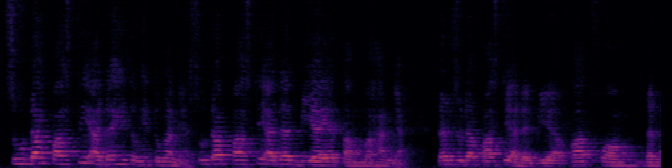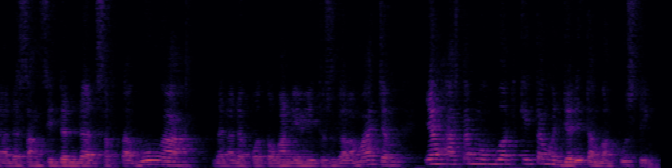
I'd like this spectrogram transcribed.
sudah pasti ada hitung-hitungannya, sudah pasti ada biaya tambahannya dan sudah pasti ada biaya platform dan ada sanksi denda serta bunga dan ada potongan ini itu segala macam yang akan membuat kita menjadi tambah pusing.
